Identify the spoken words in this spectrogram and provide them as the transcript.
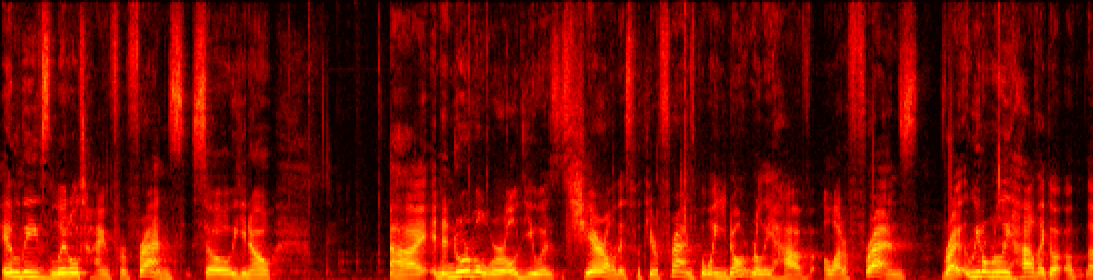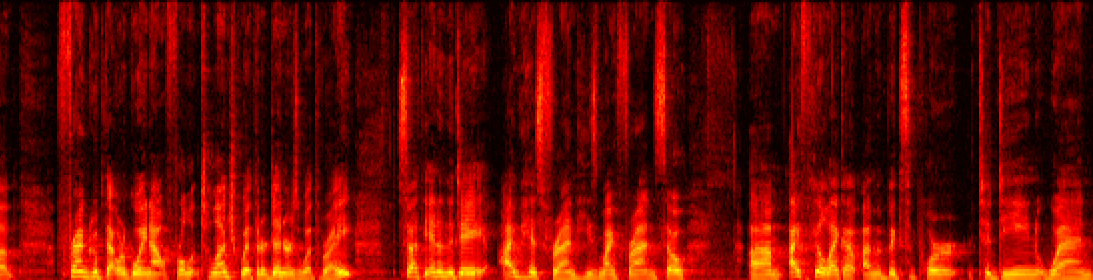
It leaves little time for friends. So, you know, uh, in a normal world, you would share all this with your friends, but when you don't really have a lot of friends, right? We don't really have like a, a, a friend group that we're going out for, to lunch with or dinners with, right? So at the end of the day, I'm his friend, he's my friend. So um, I feel like I'm a big support to Dean when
